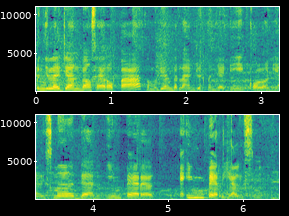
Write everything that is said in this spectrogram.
Penjelajahan bangsa Eropa kemudian berlanjut menjadi kolonialisme dan imperial, eh, imperialisme.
